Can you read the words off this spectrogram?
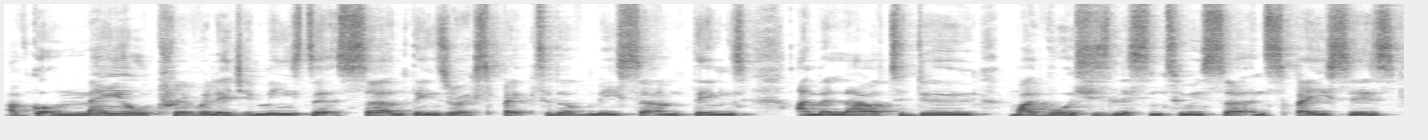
I've got male privilege. It means that certain things are expected of me, certain things I'm allowed to do. My voice is listened to in certain spaces.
